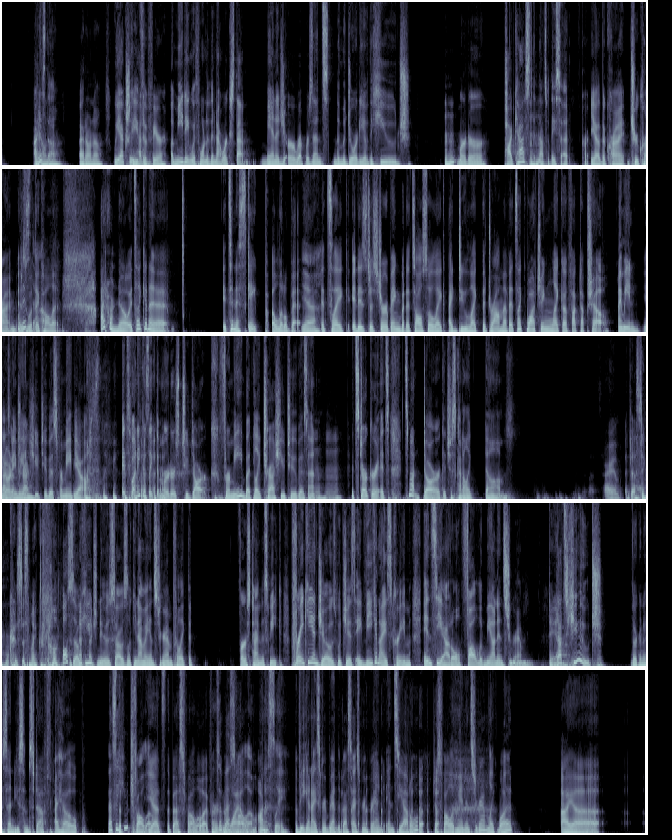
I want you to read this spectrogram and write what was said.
I What is don't that? know. I don't know. We actually Feeds had a, fear. a meeting with one of the networks that manage or represents the majority of the huge Mhm. murder podcast. Mhm. And that's what they said. Yeah, the crime, true crime is, is what they call it. I don't know. It's like in a, it's an escape a little bit. Yeah. It's like it is disturbing, but it's also like I do like the drama of it. It's like watching like a fucked up show. I mean, You know that's what I mean? trash YouTube is for me. Yeah, honestly. It's funny because like the murder's too dark for me, but like trash YouTube isn't. Mm-hmm. It's darker. It's it's not dark. It's just kind of like dumb. Sorry, I'm adjusting Krista's microphone. Also, huge news. So I was looking at my Instagram for like the first time this week. Frankie and Jo's, which is a vegan ice cream in Seattle, followed me on Instagram. Damn. That's huge. They're gonna send you some stuff. I hope. That's a huge follow. Yeah, it's the best follow I've heard It's the in a best while. follow. Honestly, a vegan ice cream brand, the best ice cream brand in Seattle, just followed me on Instagram. Like what? I uh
